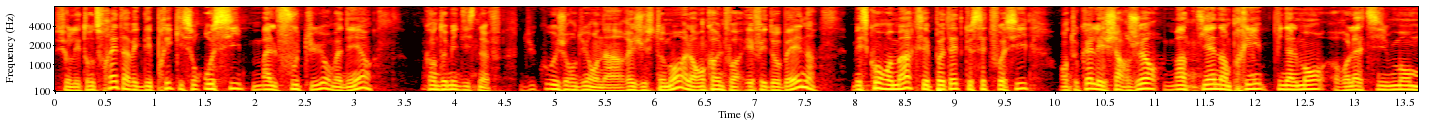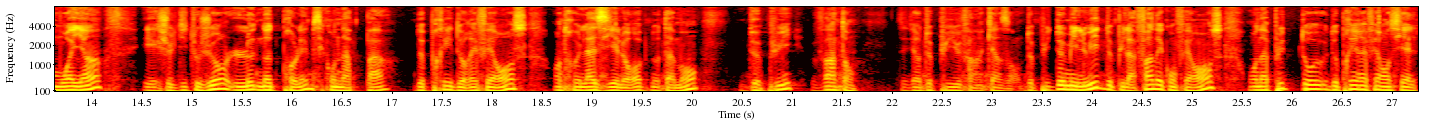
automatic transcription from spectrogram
sur les taux de fret avec des prix qui sont aussi mal foutus, on va dire, qu'en 2019. Du coup, aujourd'hui, on a un réjustement. Alors, encore une fois, effet d'aubaine. Mais ce qu'on remarque, c'est peut-être que cette fois-ci, en tout cas, les chargeurs maintiennent un prix finalement relativement moyen. Et je le dis toujours, le, notre problème, c'est qu'on n'a pas de prix de référence entre l'Asie et l'Europe, notamment, depuis 20 ans. C'est-à-dire depuis enfin 15 ans. Depuis 2008, depuis la fin des conférences, on n'a plus de, de prix référentiel.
